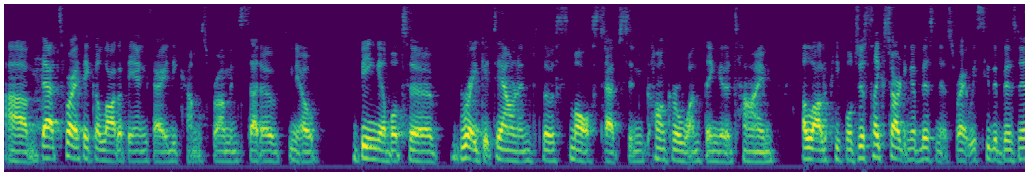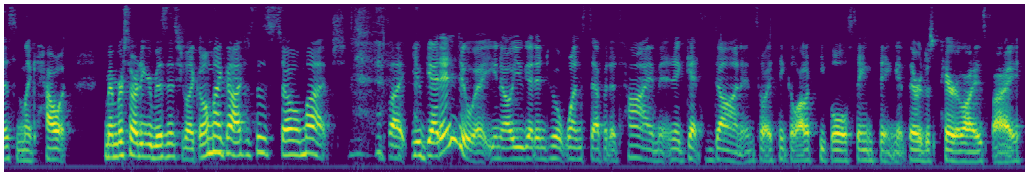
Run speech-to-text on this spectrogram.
um, that's where I think a lot of the anxiety comes from. Instead of you know being able to break it down into those small steps and conquer one thing at a time. A lot of people just like starting a business, right? We see the business and like how it, remember starting your business, you're like, oh my gosh, this is so much. but you get into it, you know, you get into it one step at a time and it gets done. And so I think a lot of people, same thing, they're just paralyzed by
